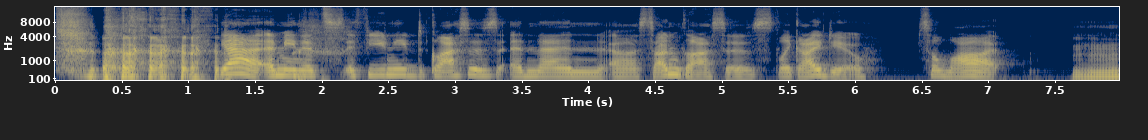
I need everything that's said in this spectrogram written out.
yeah, I mean, it's if you need glasses and then uh, sunglasses, like I do, it's a lot. hmm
